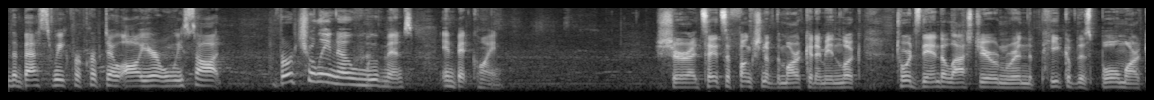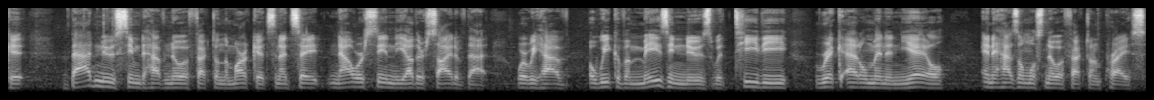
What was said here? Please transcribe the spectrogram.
the best week for crypto all year when we saw virtually no movement in Bitcoin? Sure, I'd say it's a function of the market. I mean, look, towards the end of last year when we're in the peak of this bull market, bad news seemed to have no effect on the markets. And I'd say now we're seeing the other side of that, where we have a week of amazing news with TD, Ric Edelman, and Yale, and it has almost no effect on price.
